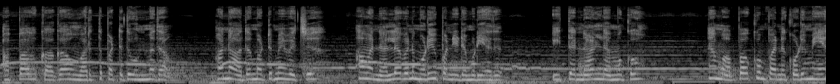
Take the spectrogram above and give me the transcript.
அப்பாவுக்காக அவன் வருத்தப்பட்டது உண்மைதான். ஆனா அதை மட்டுமே வச்சு அவன் நல்லவன்னு முடிவு பண்ணிட முடியாது. இத்தனை நாள் நமக்கும் நம்ம அப்பாவுக்கும் பண்ண கொடுமைய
